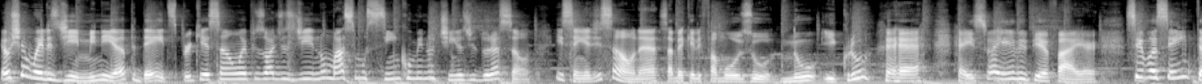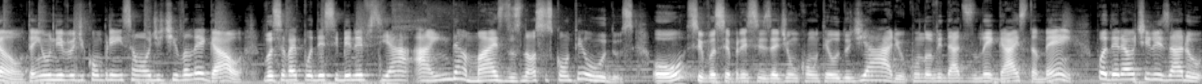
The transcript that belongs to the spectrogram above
Eu chamo eles de mini updates porque são episódios de no máximo 5 minutinhos de duração e sem edição, né? Sabe aquele famoso nu e cru? É, é isso aí, VPFire. Se você então tem um nível de compreensão auditiva legal, você vai poder se beneficiar ainda mais dos nossos conteúdos. Ou, se você precisa de um conteúdo diário com novidades legais também, poderá utilizar o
